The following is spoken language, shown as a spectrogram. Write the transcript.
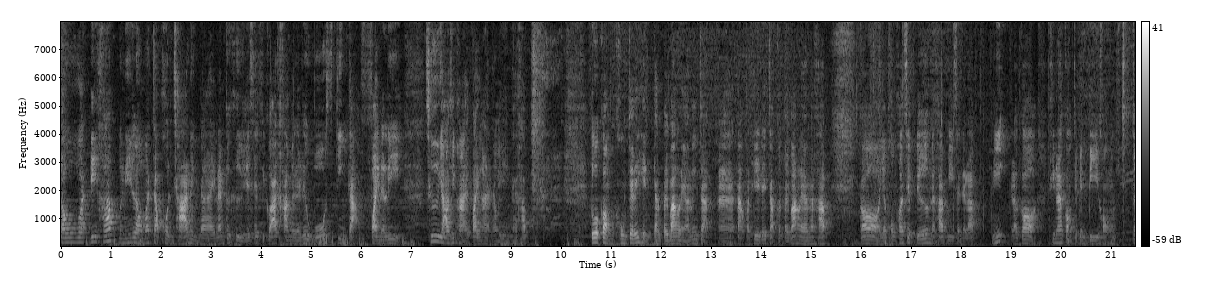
สวัสดีครับ วันนี้เรามาจับคนช้าหนึ่งนาย นั่นก็คือ SF f i g u a r c a m e r a d e r w o s k i n g a Finally ชื่อยาวชิบหายไปอ่านเอาเองนะครับ ตัวกล่องคงจะได้เห็นกันไปบ้างแล้ว เนื่องจากาต่างประเทศได้จับกันไปบ้างแล้วนะครับ ก็ยังคงคอนเซปต์เดิมนะครับ มีสัญลักษณ์นี้แล้วก็ที่หน้ากล่องจะเป็นปีของจะ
